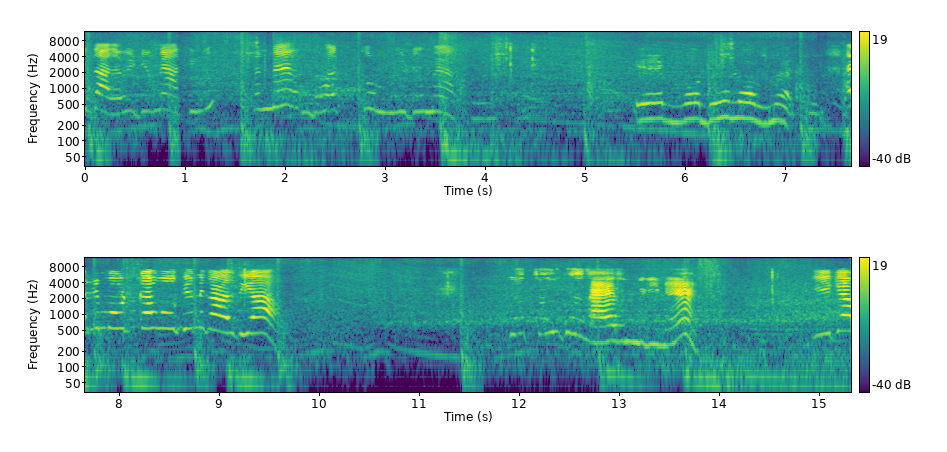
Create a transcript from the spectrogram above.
क्योंकि ज़्यादा वीडियो में आती हूँ और मैं बहुत कम वीडियो में आती हूँ। एक वो दो व्लॉग्स में आती है। अरे रिमोट का वो क्यों निकाल दिया? क्या चल गया है ज़िंदगी में। ये क्या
